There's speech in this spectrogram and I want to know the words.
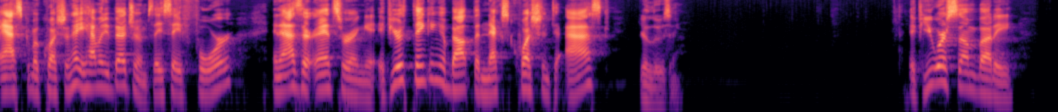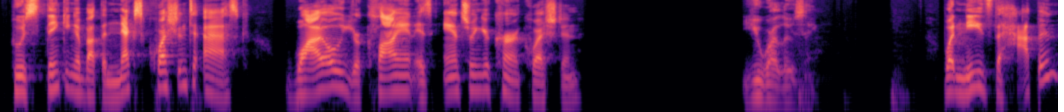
asking them a question, hey, how many bedrooms? They say four. And as they're answering it, if you're thinking about the next question to ask, you're losing. If you are somebody who's thinking about the next question to ask while your client is answering your current question, you are losing. What needs to happen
